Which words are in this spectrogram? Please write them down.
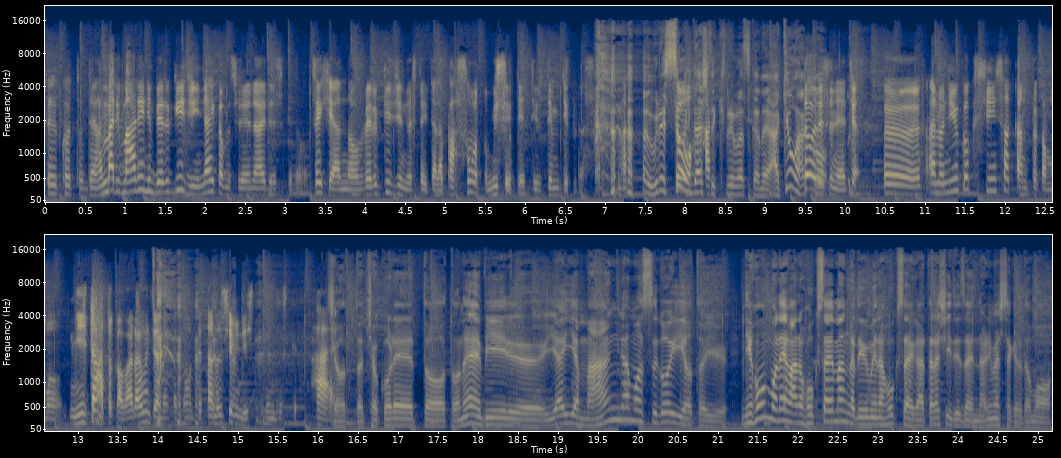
ということで、あんまり周りにベルギー人いないかもしれないですけど、ぜひあのベルギー人の人いたらパスポート見せてって言ってみてください。まあ、嬉しそうに出してくれますかね。あ、今日そうですね。じゃうんあの入国審査官とかも似たとか笑うんじゃないかと思って楽しみにしてるんですけど。はい。ちょっとチョコレートとねビール、いやいや漫画もすごいよという。日本もねあの北斎漫画で有名な北斎が新しいデザインになりましたけれども。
